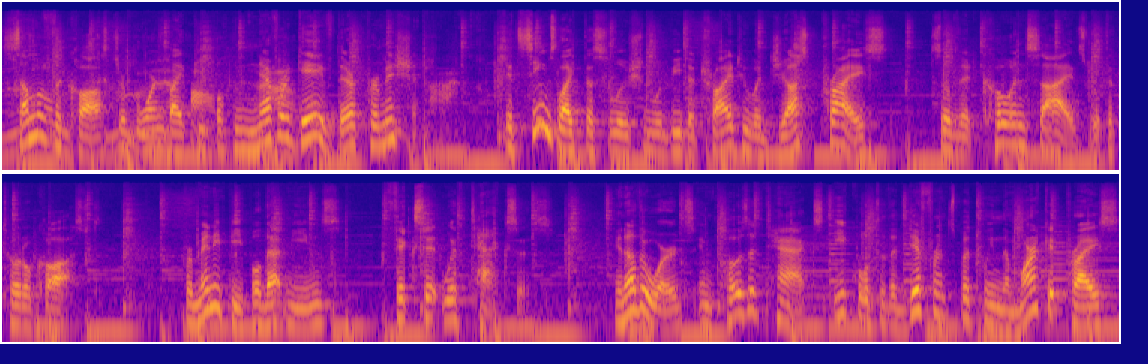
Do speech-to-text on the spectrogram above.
some of the costs are borne by people who never gave their permission. It seems like the solution would be to try to adjust price so that it coincides with the total cost. For many people, that means fix it with taxes. In other words, impose a tax equal to the difference between the market price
